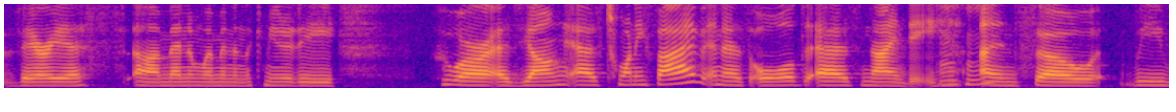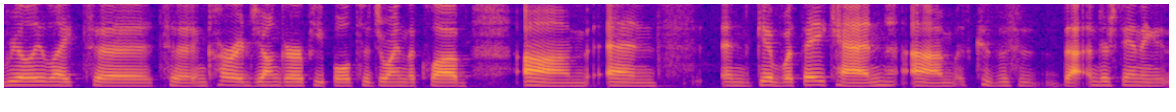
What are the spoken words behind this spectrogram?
various uh, men and women in the community who are as young as 25 and as old as 90. And so we really like to, to encourage younger people to join the club um, and and give what they can because this is that understanding.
